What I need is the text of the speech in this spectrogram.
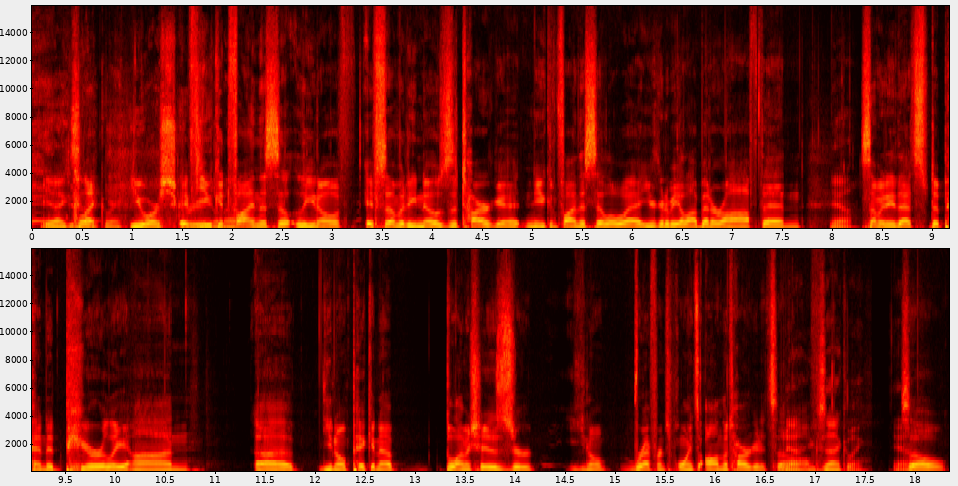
Yeah, exactly. you are screwed. if you on could that. find the sil- you know if, if somebody knows the target and you can find the silhouette you're going to be a lot better off than yeah, somebody that's depended purely on uh you know picking up blemishes or you know reference points on the target itself yeah, exactly. Yeah. so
